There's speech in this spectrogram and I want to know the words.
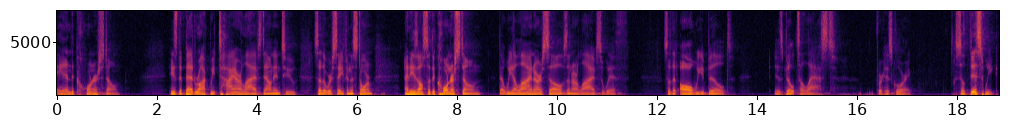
and the cornerstone. He's the bedrock we tie our lives down into so that we're safe in the storm. And He's also the cornerstone that we align ourselves and our lives with so that all we build is built to last for His glory. So this week,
